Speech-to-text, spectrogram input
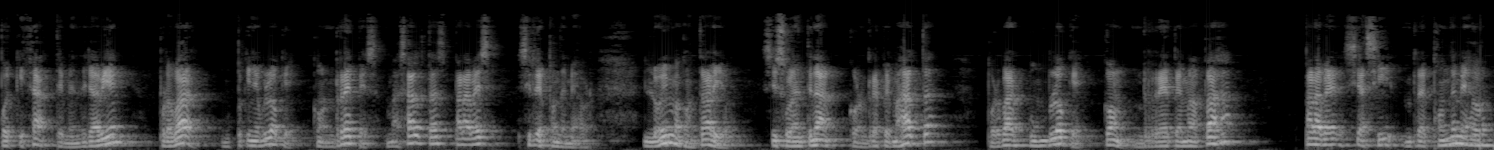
pues quizás te vendría bien probar un pequeño bloque con repes más altas para ver si responde mejor. Lo mismo contrario, si suele entrenar con repes más altas, probar un bloque con repes más baja para ver si así responde mejor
